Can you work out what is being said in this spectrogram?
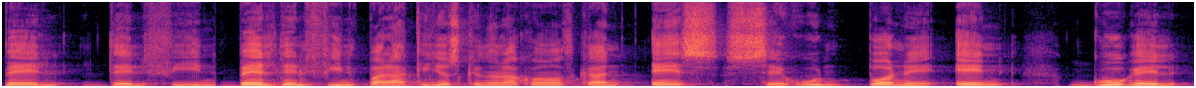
Belle Delfín. Belle Delfín, para aquellos que no la conozcan, es, según pone en Google,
